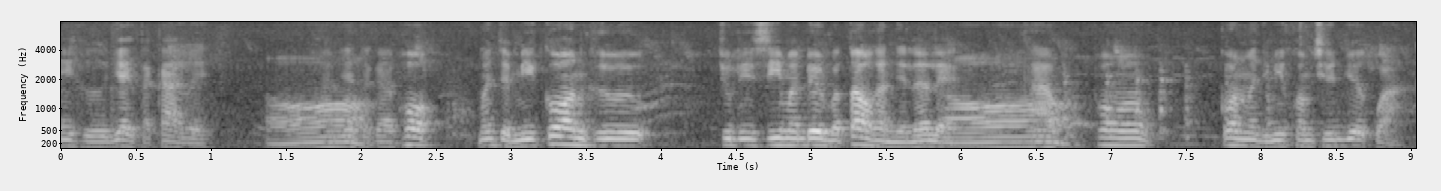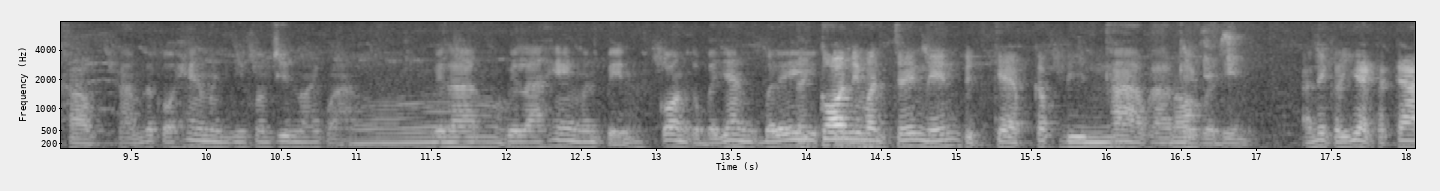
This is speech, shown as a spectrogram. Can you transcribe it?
นี่คือแยกตะกร้าเลยอ๋อแยกตะกร้าเพราะมันจะมีก้อนคือจุลินทรีย์มันเดินมาเต้ากันอย่างนั้นแหละอ๋อครับเพราะว่าก้อนมันจะมีความชื้นเยอะกว่าครับครับแล้วก็แห้งมันจะมีความชื้นน้อยกว่าอ๋อเวลาเวลาแห้งมันเป็นก้อนกับบะย่างบะได้แต่ก้อนนี่มันจะเน้นเป็นแกบกับดินครับครับเนาะเก็บกับดินอันนี้ก็แยกตะกร้า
